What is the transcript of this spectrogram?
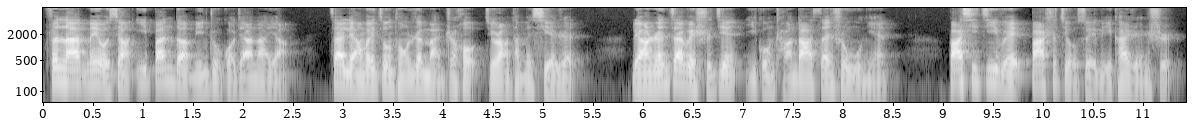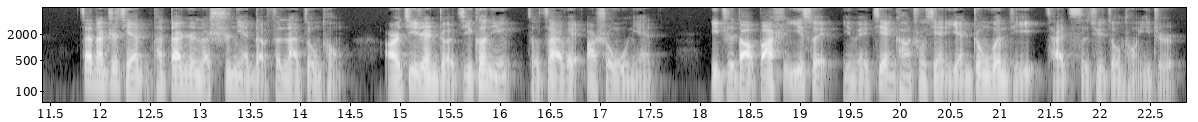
芬兰没有像一般的民主国家那样，在两位总统任满之后就让他们卸任。两人在位时间一共长达三十五年。巴西基维八十九岁离开人世，在那之前，他担任了十年的芬兰总统，而继任者吉科宁则在位二十五年，一直到八十一岁，因为健康出现严重问题才辞去总统一职。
